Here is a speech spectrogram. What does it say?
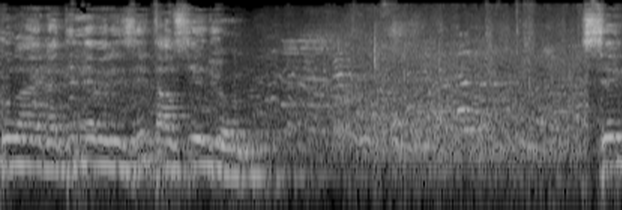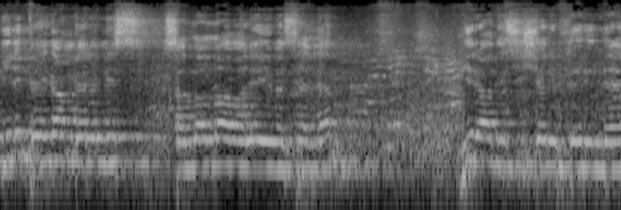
kulağıyla dinlemenizi tavsiye ediyorum. Sevgili Peygamberimiz sallallahu aleyhi ve sellem bir hadisi şeriflerinde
